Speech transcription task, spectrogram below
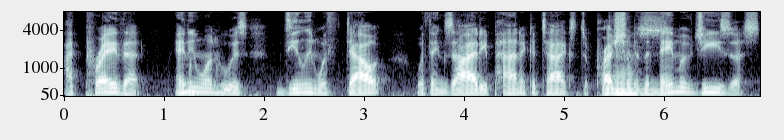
I pray that anyone who is dealing with doubt, with anxiety, panic attacks, depression, in the name of Jesus,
